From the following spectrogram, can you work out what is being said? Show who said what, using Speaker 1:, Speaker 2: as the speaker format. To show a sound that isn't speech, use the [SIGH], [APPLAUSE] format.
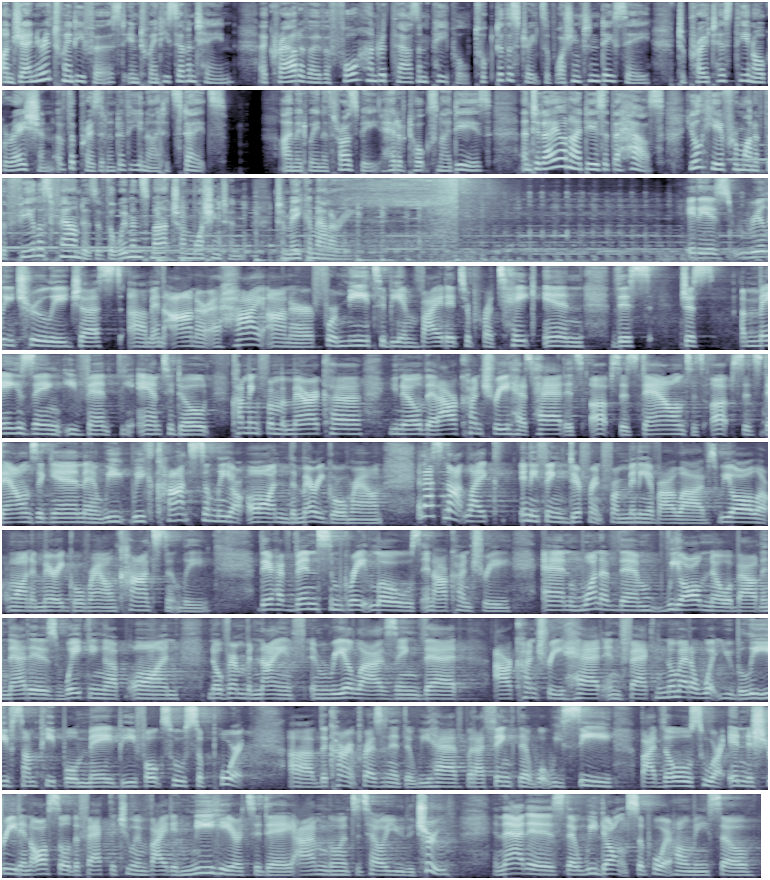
Speaker 1: On January 21st in 2017, a crowd of over 400,000 people took to the streets of Washington, D.C. to protest the inauguration of the President of the United States. I'm Edwina Throsby, head of Talks and Ideas, and today on Ideas at the House, you'll hear from one of the fearless founders of the Women's March on Washington, Tamika Mallory.
Speaker 2: It is really, truly just um, an honor, a high honor for me to be invited to partake in this just amazing event, The Antidote, coming from America, you know, that our country has had its ups, its downs, its ups, its downs again. And we, we constantly are on the merry-go-round. And that's not like anything different from many of our lives. We all are on a merry-go-round constantly there have been some great lows in our country, and one of them we all know about, and that is waking up on November 9th and realizing that our country had, in fact, no matter what you believe, some people may be folks who support uh, the current president that we have, but I think that what we see by those who are in the street and also the fact that you invited me here today, I'm going to tell you the truth, and that is that we don't support homie. So,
